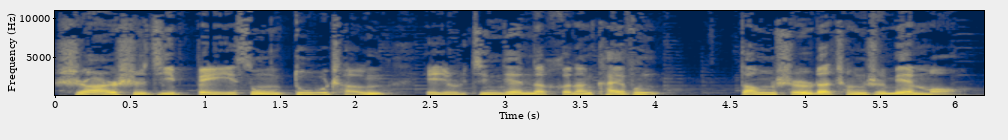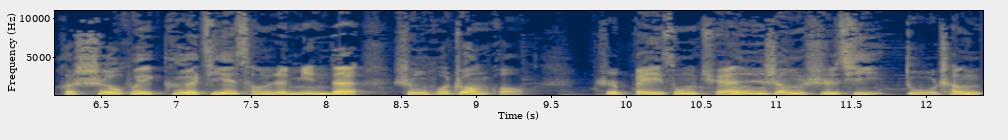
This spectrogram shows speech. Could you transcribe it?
十二世纪北宋都城，也就是今天的河南开封。当时的城市面貌和社会各阶层人民的生活状况，是北宋全盛时期都城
